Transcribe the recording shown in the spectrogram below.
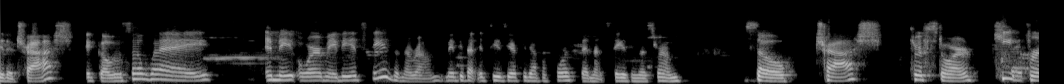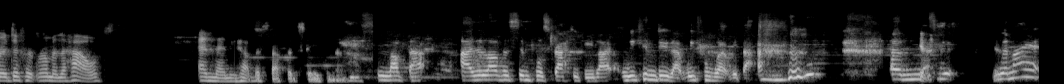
either trash, it goes away, it may or maybe it stays in the room. Maybe that it's easier if you have a fourth bin that stays in this room. So trash, thrift store, keep for a different room in the house, and then you have the stuff that stays in the house. Love that. I love a simple strategy. Like we can do that. We can work with that. um, Yes. so when I,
